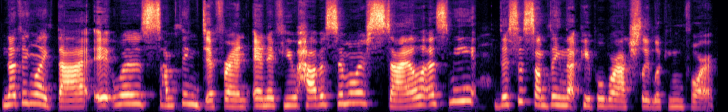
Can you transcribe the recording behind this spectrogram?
nothing like that, it was something different. And if you have a similar style as me, this is something that people were actually looking for.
